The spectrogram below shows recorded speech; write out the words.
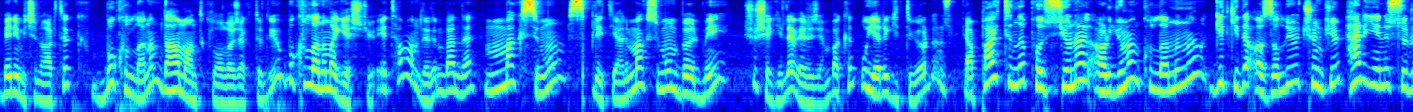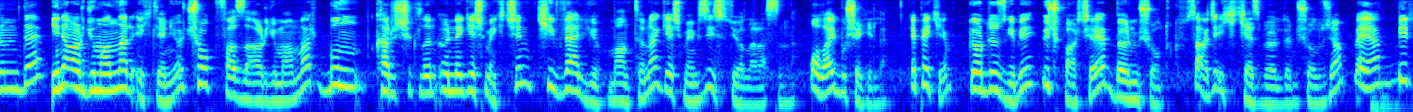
benim için artık bu kullanım daha mantıklı olacaktır diyor. Bu kullanıma geç diyor. E tamam dedim ben de maksimum split yani maksimum bölmeyi şu şekilde vereceğim. Bakın uyarı gitti gördünüz mü? Ya Python'da pozisyonel argüman kullanımını gitgide azalıyor çünkü her yeni sürümde yeni argümanlar ekleniyor. Çok fazla argüman var. Bunun karışıklığın önüne geçmek için key value mantığına geçmemizi istiyorlar aslında. Olay bu şekilde. E peki gördüğünüz gibi 3 parçaya bölmüş olduk. Sadece 2 kez böl olacağım. Veya bir,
